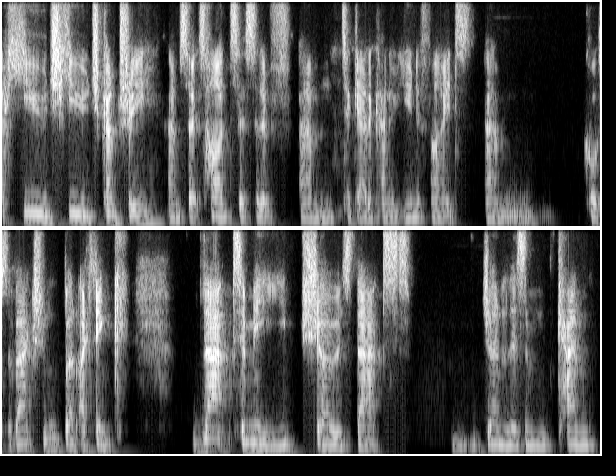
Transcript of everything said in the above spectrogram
a huge, huge country. Um, so it's hard to sort of to get a kind of unified course of action. But I think that, to me, shows that journalism can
